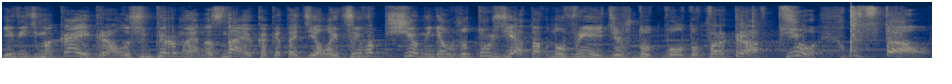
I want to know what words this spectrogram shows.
Я Ведьмака играл и Супермена, знаю, как это делается. И вообще, меня уже друзья давно в рейде ждут World of Warcraft. Все, устал.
